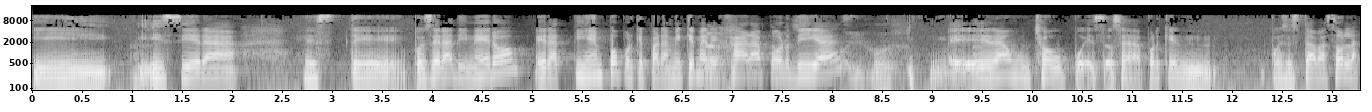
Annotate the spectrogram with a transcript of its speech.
y, y si era, este, pues era dinero, era tiempo, porque para mí que me dejara por días, era un show, pues, o sea, porque pues estaba sola.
